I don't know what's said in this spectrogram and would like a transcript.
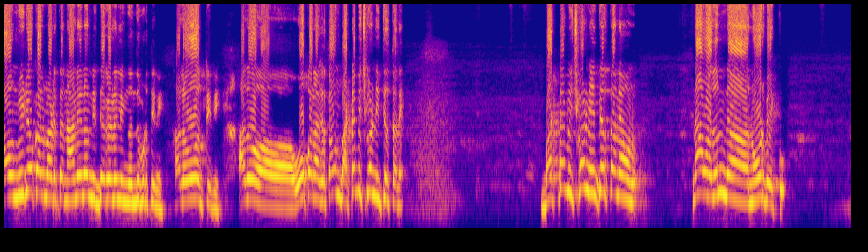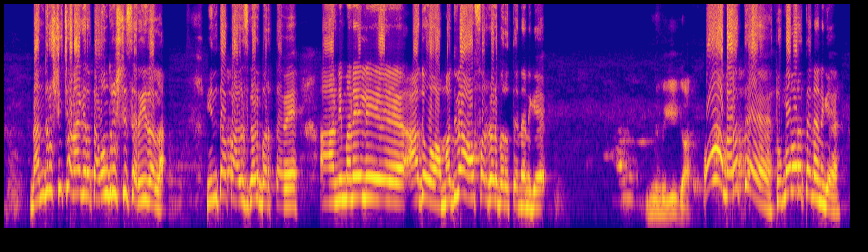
ಅವ್ನ್ ವಿಡಿಯೋ ಕಾಲ್ ಮಾಡುತ್ತೆ ನಾನೇನೋ ನಿದ್ದೆಗಳನ್ನ ನಿಂಗೆ ಅಂದ್ಬಿಡ್ತೀನಿ ಹಲೋ ಅಂತೀನಿ. ಅದು ಓಪನ್ ಆಗಿರುತ್ತೆ ಅವ್ನು ಬಟ್ಟೆ ಬಿಚ್ಕೊಂಡು ನಿಂತಿರ್ತಾನೆ. ಬಟ್ಟೆ ಬಿಚ್ಕೊಂಡು ನಿಂತಿರ್ತಾನೆ ಅವನು. ನಾವು ಅದನ್ನ ನೋಡ್ಬೇಕು. ನನ್ನ ದೃಷ್ಟಿ ಚೆನ್ನಾಗಿರುತ್ತೆ, ಅವನ ದೃಷ್ಟಿ ಸರಿ ಇರಲ್ಲ. ಇಂಥ ಕಾಲ್ಸ್ಗಳು ಬರ್ತವೆ. ನಿಮ್ಮ ಮನೆಯಲ್ಲಿ, ಅದು ಮದುವೆ ಆಫರ್ಗಳು ಬರುತ್ತೆ ನನಗೆ. ನಿಮಗೀಗ. ಓ ಬರುತ್ತೆ. ತುಂಬಾ ಬರುತ್ತೆ ನನಗೆ.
